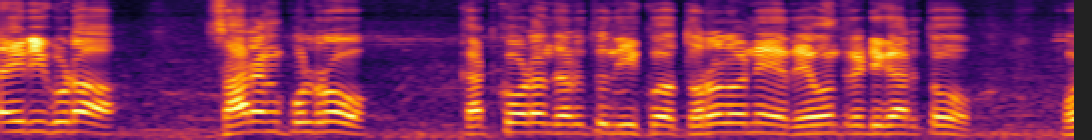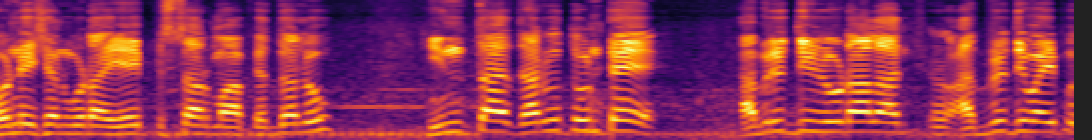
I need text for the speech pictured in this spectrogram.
డైరీ కూడా సారంగపూల్లో కట్టుకోవడం జరుగుతుంది. ఈ త్వరలోనే రేవంత్ రెడ్డి గారితో ఫౌండేషన్ కూడా వేయిస్తారు మా పెద్దలు. ఇంత జరుగుతుంటే అభివృద్ధి చూడాలని అభివృద్ధి వైపు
